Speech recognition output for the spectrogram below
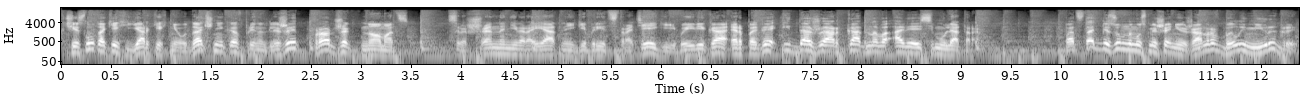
К числу таких ярких неудачников принадлежит Project Nomads. Совершенно невероятный гибрид стратегии, боевика, РПГ и даже аркадного авиасимулятора. Под стать безумному смешению жанров был и мир игры.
